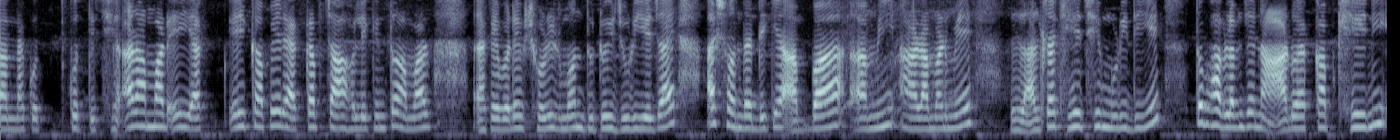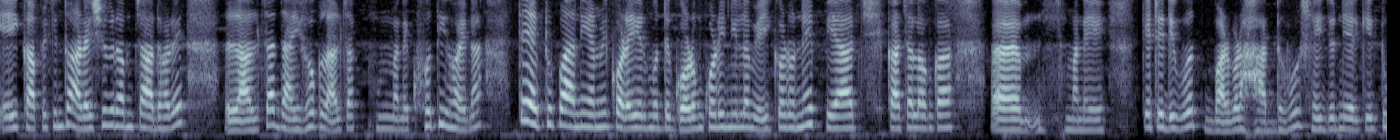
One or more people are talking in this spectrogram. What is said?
রান্না করতেছি। আর আমার এই এক এই কাপের এক কাপ চা হলে কিন্তু আমার একেবারে শরীর মন দুটোই জুড়িয়ে যায়। আর সন্ধ্যার দিকে আব্বা, আমি আর আমার মেয়ে লাল চা খেয়েছি মুড়ি দিয়ে। তো ভাবলাম যে না, আরও এক কাপ খেয়ে নিই। এই কাপে কিন্তু আড়াইশো গ্রাম চা ধরে লাল চা, যাই হোক লাল চা মানে ক্ষতি হয় না। তো একটু পানি আমি কড়াইয়ের মধ্যে গরম করে নিলাম। এই কারণে পেঁয়াজ, কাঁচা লঙ্কা মানে কেটে দিব, বারবার হাত ধোবো। সেই জন্য আর কি একটু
